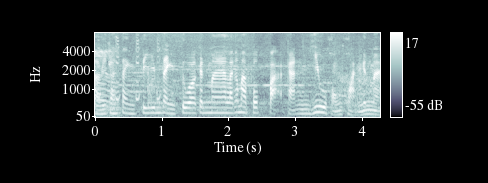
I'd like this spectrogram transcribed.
ามีการแต่งธีมแต่งตัวกันมาแล้วก็มาพบปะกันหิ้วของขวัญกันมา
